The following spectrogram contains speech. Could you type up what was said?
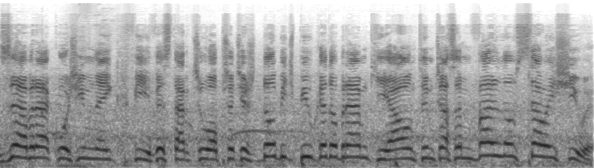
Zabrakło zimnej krwi, wystarczyło przecież dobić piłkę do bramki, a on tymczasem walnął z całej siły.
